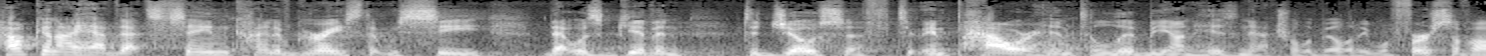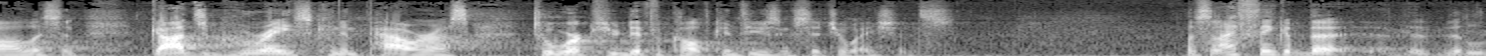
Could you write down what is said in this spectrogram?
How can I have that same kind of grace that we see that was given to Joseph to empower him to live beyond his natural ability? Well, first of all, listen, God's grace can empower us to work through difficult, confusing situations. Listen, I think of the, the,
